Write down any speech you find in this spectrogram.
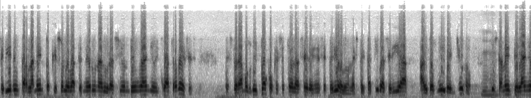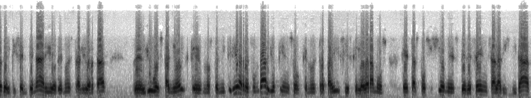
Se viene un parlamento que solo va a tener una duración de un año y cuatro meses. Esperamos muy poco que se pueda hacer en ese periodo. La expectativa sería al 2021, justamente el año del bicentenario de nuestra libertad del yugo español, que nos permitiría refundar, yo pienso, que nuestro país, si es que logramos que estas posiciones de defensa, la dignidad,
